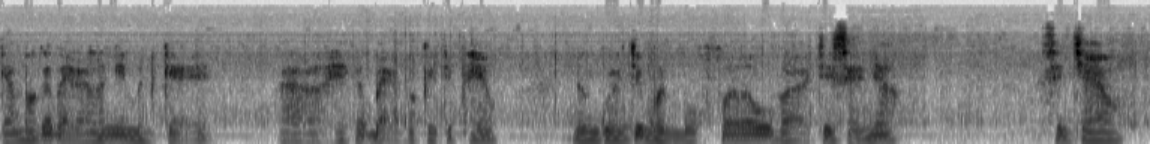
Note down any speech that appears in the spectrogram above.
Cảm ơn các bạn đã lắng nghe mình kể và hẹn các bạn vào kỳ tiếp theo. Đừng quên cho mình một follow và chia sẻ nha. Xin chào.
